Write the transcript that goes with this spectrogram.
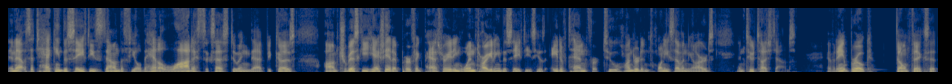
and that was attacking the safeties down the field. They had a lot of success doing that because um, Trubisky, he actually had a perfect pass rating when targeting the safeties. He was 8 of 10 for 227 yards and two touchdowns. If it ain't broke, don't fix it.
